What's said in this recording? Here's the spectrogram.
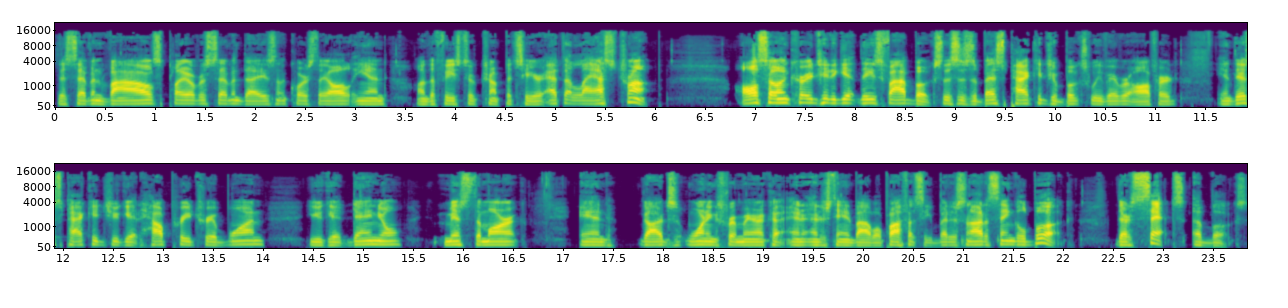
The seven vials play over seven days, and of course, they all end on the Feast of Trumpets here at the last trump. Also, encourage you to get these five books. This is the best package of books we've ever offered. In this package, you get How Pre Trib 1, you get Daniel, Miss the Mark, and God's Warnings for America and Understand Bible Prophecy. But it's not a single book, they're sets of books.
